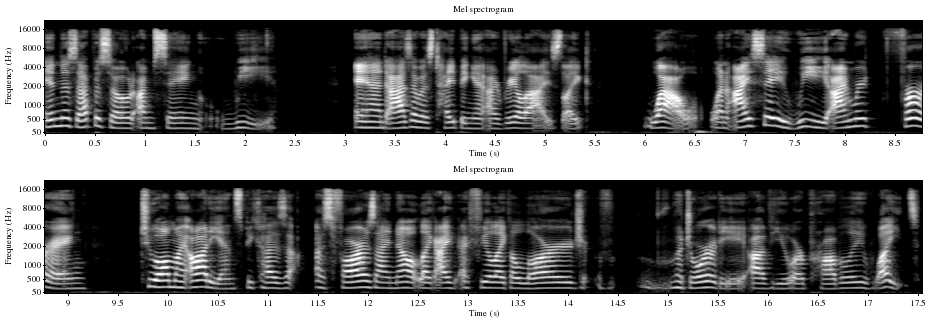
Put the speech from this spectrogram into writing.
In this episode, I'm saying we. And as I was typing it, I realized, like, wow, when I say we, I'm referring to all my audience because as far as I know, like I, I feel like a large majority of you are probably white.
